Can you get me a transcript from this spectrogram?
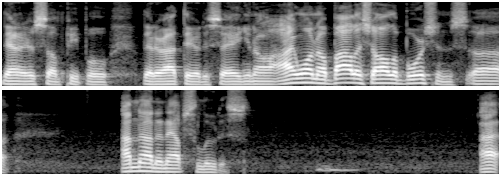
Now, there's some people that are out there to say, you know, I want to abolish all abortions. Uh, I'm not an absolutist. I,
